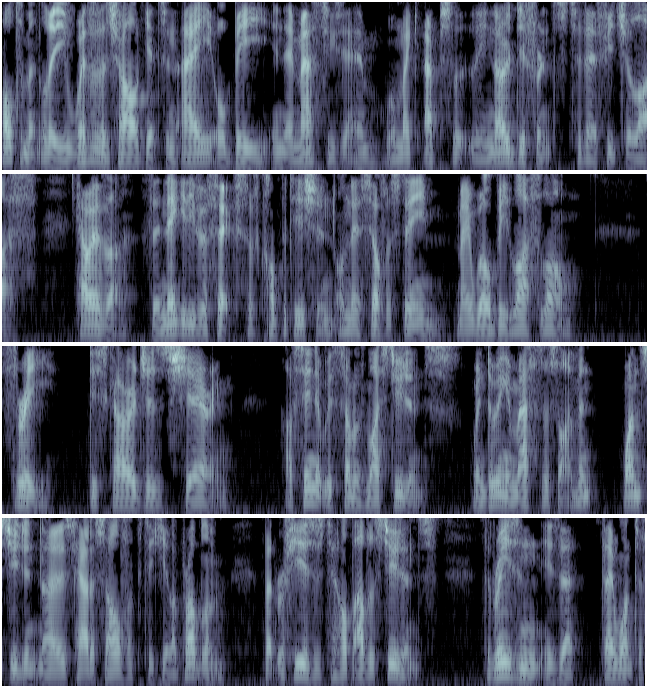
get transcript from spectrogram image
Ultimately, whether the child gets an A or B in their maths exam will make absolutely no difference to their future life. However, the negative effects of competition on their self-esteem may well be lifelong. 3. Discourages sharing. I've seen it with some of my students. When doing a maths assignment, one student knows how to solve a particular problem, but refuses to help other students. The reason is that they want to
